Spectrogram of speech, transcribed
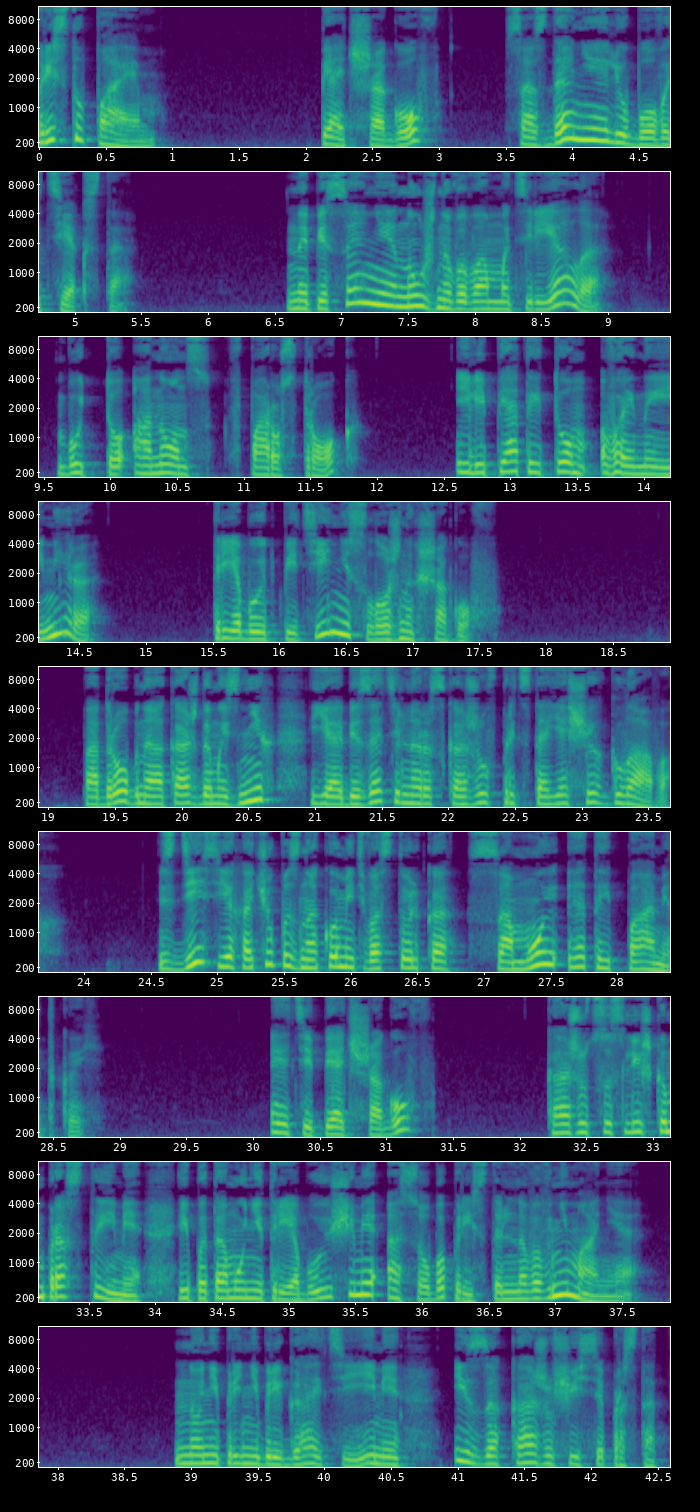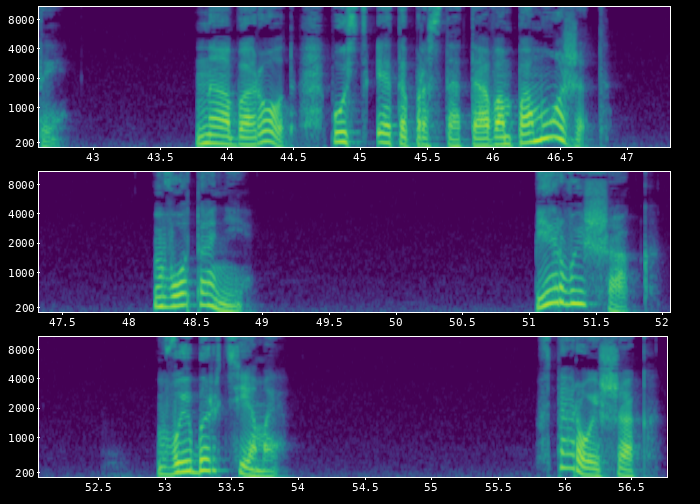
Приступаем. Пять шагов создания любого текста. Написание нужного вам материала, будь то анонс в пару строк или пятый том «Войны и мира», требует пяти несложных шагов. Подробно о каждом из них я обязательно расскажу в предстоящих главах. Здесь я хочу познакомить вас только с самой этой памяткой. Эти пять шагов кажутся слишком простыми и потому не требующими особо пристального внимания. Но не пренебрегайте ими из-за кажущейся простоты. Наоборот, пусть эта простота вам поможет. Вот они. Первый шаг. Выбор темы. Второй шаг.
